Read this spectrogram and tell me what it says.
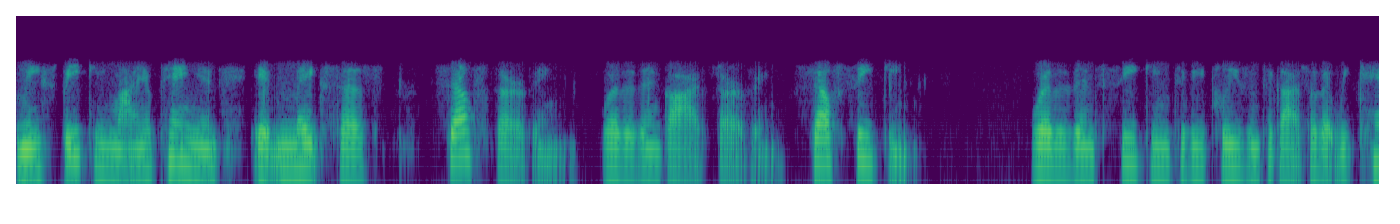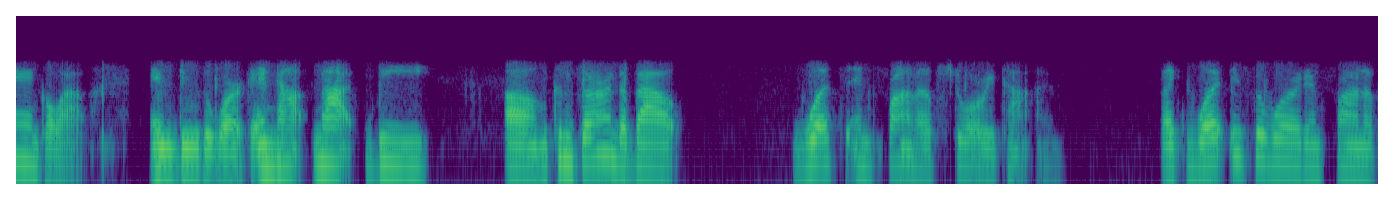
me speaking my opinion. It makes us self-serving rather than God-serving, self-seeking rather than seeking to be pleasing to God, so that we can go out and do the work and not not be um, concerned about what's in front of story time. Like, what is the word in front of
